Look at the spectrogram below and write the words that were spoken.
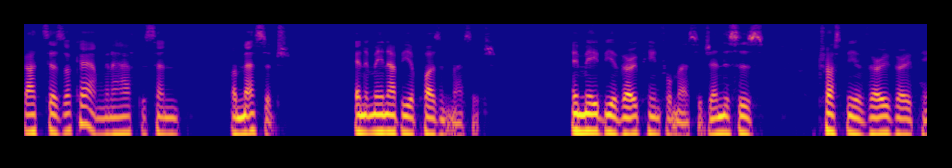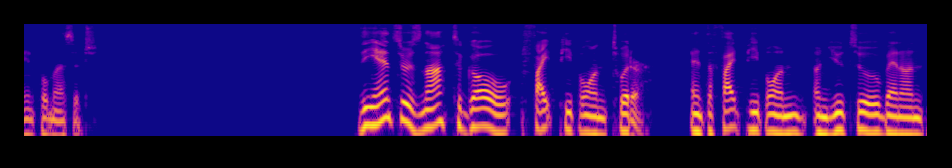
God says, okay, I'm going to have to send a message. And it may not be a pleasant message. It may be a very painful message. And this is, trust me, a very, very painful message. The answer is not to go fight people on Twitter and to fight people on, on YouTube and on,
